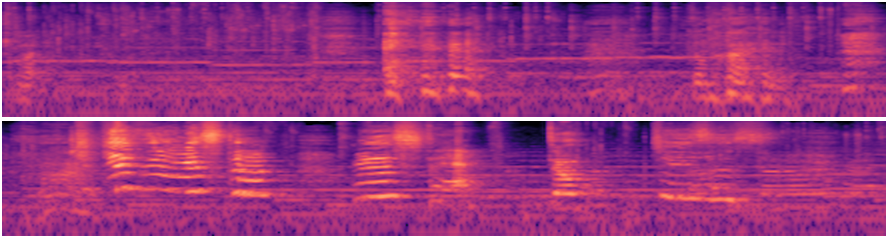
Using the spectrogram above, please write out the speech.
Come on. Come on. Yes, misstep! Misstep! Don't. Jesus. Don't overcorrect.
